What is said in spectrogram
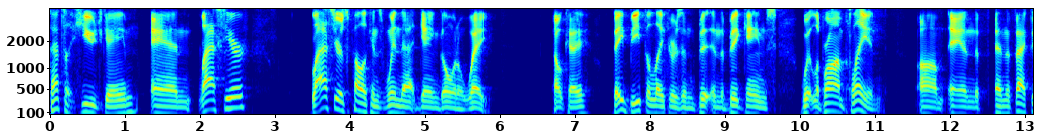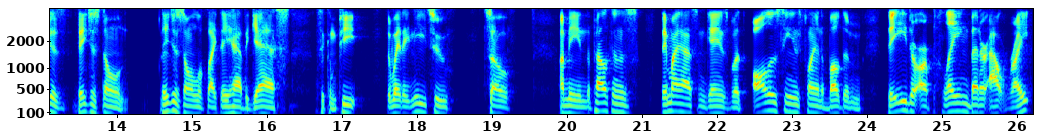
that's a huge game. And last year, last year's Pelicans win that game going away. Okay, they beat the Lakers in in the big games with LeBron playing. Um, and the and the fact is, they just don't they just don't look like they have the gas to compete the way they need to. So I mean, the Pelicans, they might have some games, but all those teams playing above them, they either are playing better outright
